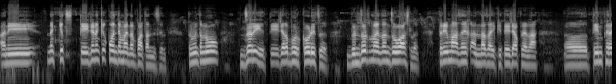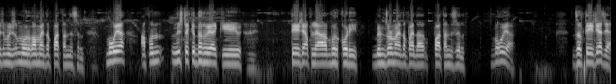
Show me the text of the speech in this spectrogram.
आणि नक्कीच तेजा नक्की कोणत्या मैदान पाहताना दिसेल? तर मित्रांनो जरी तेजाला भोरकवडीचं बिनजोडचं मैदान जवळ असलं तरी माझा एक अंदाज आहे की तेजा आपल्याला तीन फेऱ्याचे म्हणजे मोरगाव मैदान पाहताना दिसेल. बघूया आपण वीस टक्के धरूया की ते जे आपल्या भरकोडी बिंजोड मैदान पायदा पाहताना दिसेल. बघूया. जर तेजाच्या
